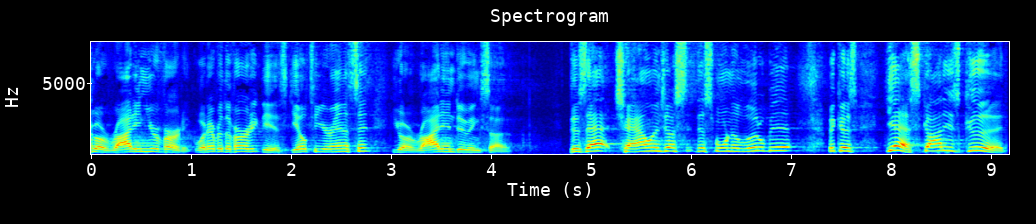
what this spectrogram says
You are right in your verdict. Whatever the verdict is, guilty or innocent, you are right in doing so. Does that challenge us this morning a little bit? Because, yes, God is good.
